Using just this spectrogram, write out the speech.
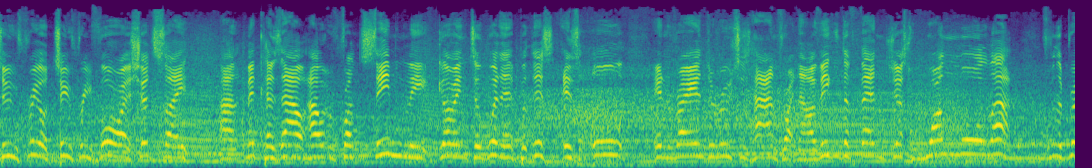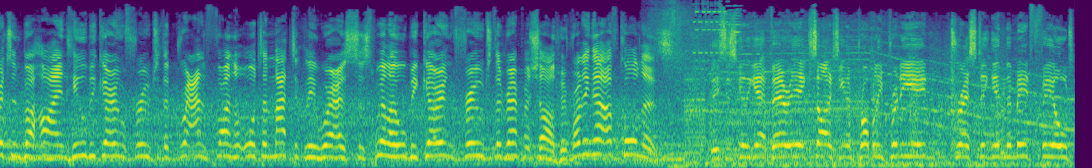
two, three, or two, three, four, I should say. And Mick Hizal out in front, seemingly going to win it, but this is all in Rayan Derrouiche's hands right now. If he can defend just one more lap from the Briton behind, he'll be going through to the grand final automatically, whereas Saswillo will be going through to the repechage. We're running out of corners. This is going to get very exciting and probably pretty interesting in the midfield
